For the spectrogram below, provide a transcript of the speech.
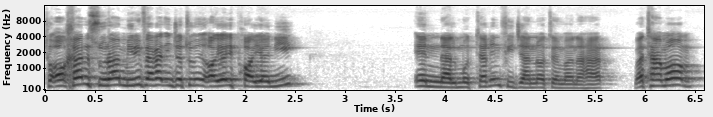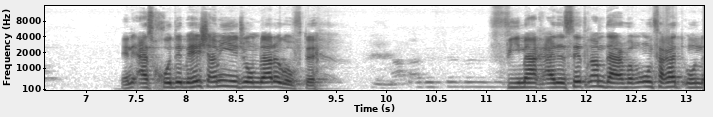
تو آخر سوره هم میریم فقط اینجا تو این آیای پایانی. ان المتقین فی جنات و نهر. و تمام. یعنی از خود بهش همین یه جمله رو گفته. فی مقعد صدق هم در واقع اون فقط اون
